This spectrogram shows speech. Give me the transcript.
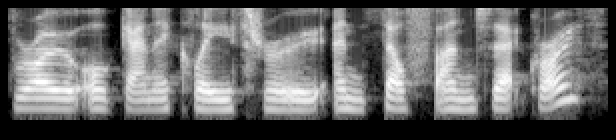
grow organically through and self fund that growth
